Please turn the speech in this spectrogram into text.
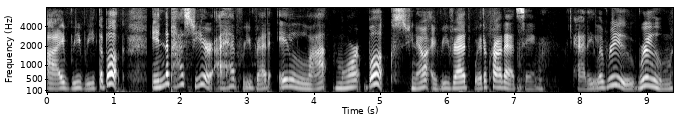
i reread the book. In the past year i have reread a lot more books you know? I reread where the crawdads sing Addie LaRue, Room,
